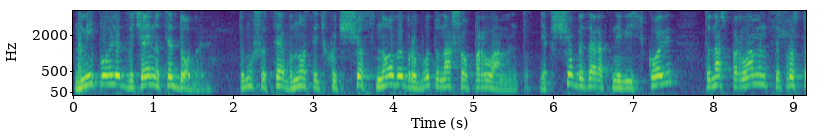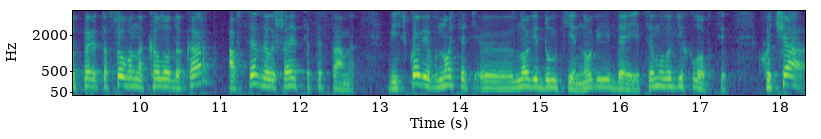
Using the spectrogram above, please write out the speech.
На мій погляд, звичайно, це добре, тому що це вносить хоч щось нове в роботу нашого парламенту. Якщо би зараз не військові, то наш парламент це просто перетасована колода карт, а все залишається те саме. Військові вносять е, нові думки, нові ідеї. Це молоді хлопці. Хоча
